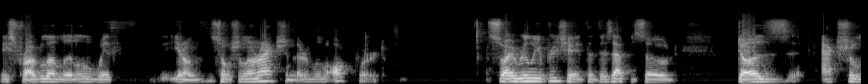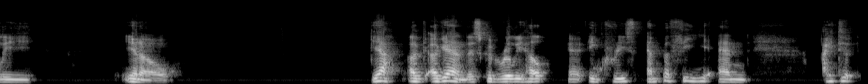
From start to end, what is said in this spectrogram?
they struggle a little with, you know, social interaction. They're a little awkward. So I really appreciate that this episode does actually, you know, yeah, again, this could really help uh, increase empathy and I did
